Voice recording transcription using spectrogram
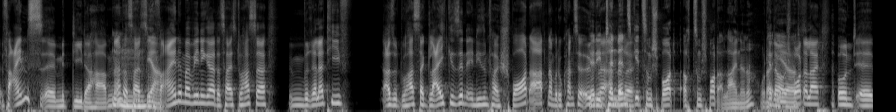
Vereinsmitglieder haben. Ne? Das Mhm. heißt, so Ja. Vereine immer weniger. Das heißt, du hast da ähm, relativ, also du hast da gleichgesinnt, in diesem Fall Sportarten, aber du kannst ja Ja, irgendwie. die Tendenz geht zum Sport, auch zum Sport alleine, ne? Oder Genau, Sport allein. Und äh,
